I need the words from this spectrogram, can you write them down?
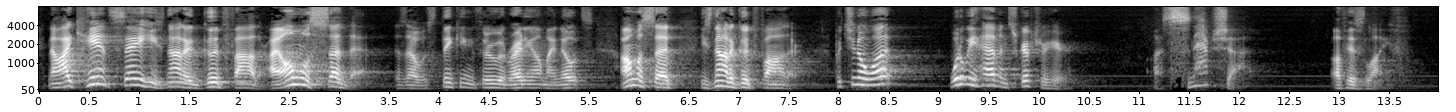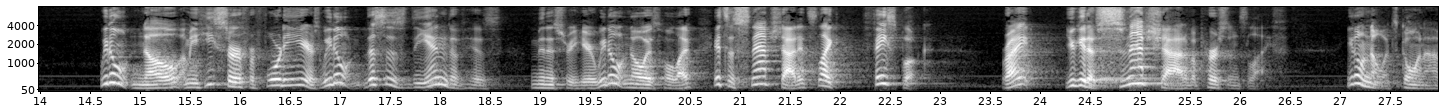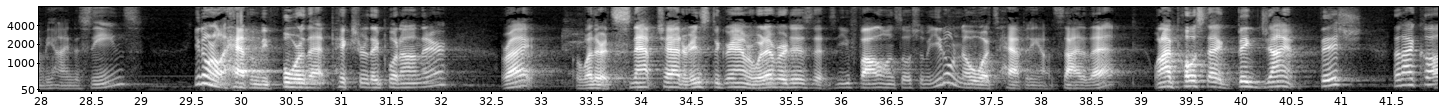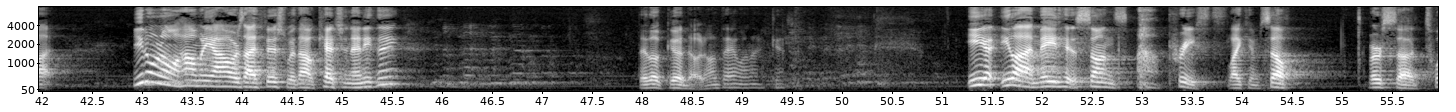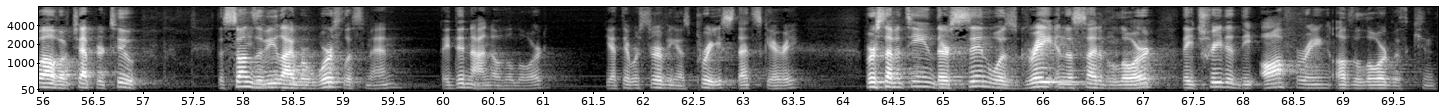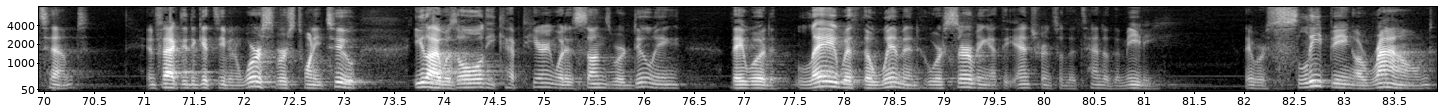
Now, I can't say he's not a good father. I almost said that as I was thinking through and writing out my notes. I almost said he's not a good father. But you know what? What do we have in Scripture here? A snapshot of his life. We don't know. I mean, he served for 40 years. We don't, this is the end of his ministry here. We don't know his whole life. It's a snapshot. It's like Facebook, right? You get a snapshot of a person's life. You don't know what's going on behind the scenes. You don't know what happened before that picture they put on there, right? Or whether it's Snapchat or Instagram or whatever it is that you follow on social media. You don't know what's happening outside of that. When I post that big giant fish that I caught, you don't know how many hours I fished without catching anything. They look good though, don't they, when I catch Eli made his sons priests like himself. Verse uh, 12 of chapter 2 The sons of Eli were worthless men. They did not know the Lord, yet they were serving as priests. That's scary. Verse 17 Their sin was great in the sight of the Lord. They treated the offering of the Lord with contempt. In fact, it gets even worse. Verse 22 Eli was old. He kept hearing what his sons were doing they would lay with the women who were serving at the entrance of the tent of the meeting. They were sleeping around.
